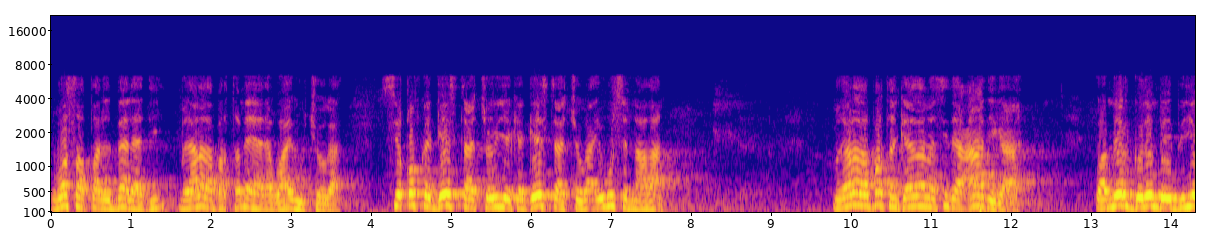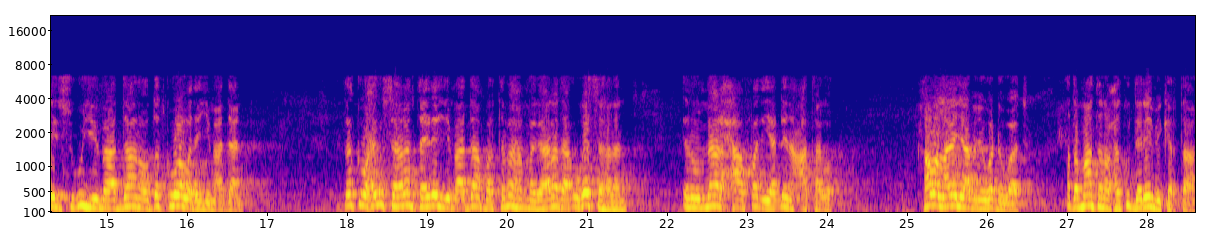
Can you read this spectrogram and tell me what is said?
wasata albaladi magaalada bartamaheeda waa inuu joogaa si qofka geestaa jooga iyo ka geestaa jooga ay ugu sinaadaan magaalada bartankeedana sida caadiga ah waa meel godan bay biyo isugu yimaadaan oo dadku waa wada yimaadaan dadku waxay u sahlan tahay inay yimaadaan bartamaha magaalada uga sahlan inuu meel xaafad iyo dhinaca tago haba laga yaaba inay uga dhowaato hadda maantana waxaad ku dareemi kartaa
